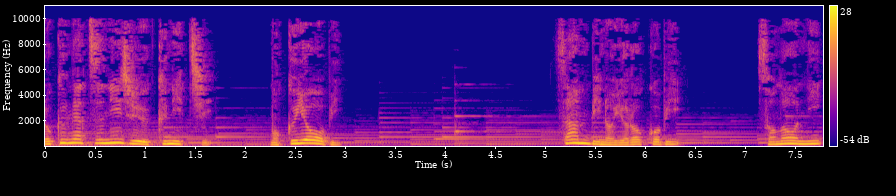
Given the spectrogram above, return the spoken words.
6月29日木曜日。賛美の喜びその2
